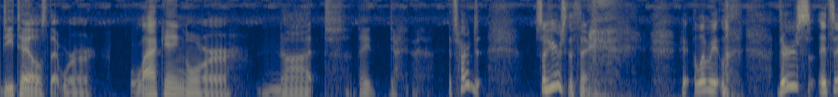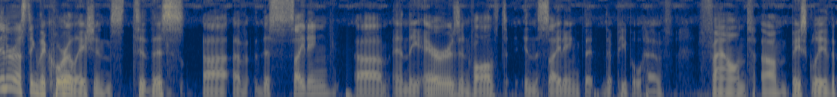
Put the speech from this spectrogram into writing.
details that were lacking or not. They. It's hard to. So here's the thing. Let me. There's. It's interesting the correlations to this uh, of this sighting um, and the errors involved in the sighting that, that people have found. Um, basically, the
